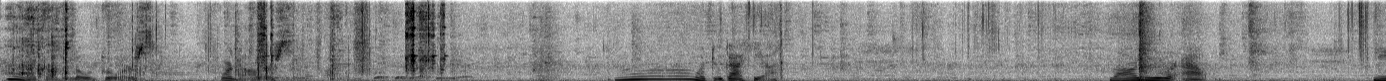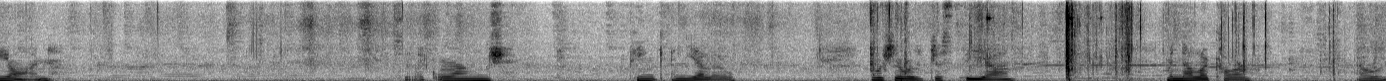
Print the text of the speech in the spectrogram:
I like all the little drawers. Four dollars. Oh, what do we got here? While you were out. Neon. So like orange, pink, and yellow. I wish there was just the uh, manila color. Oh,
